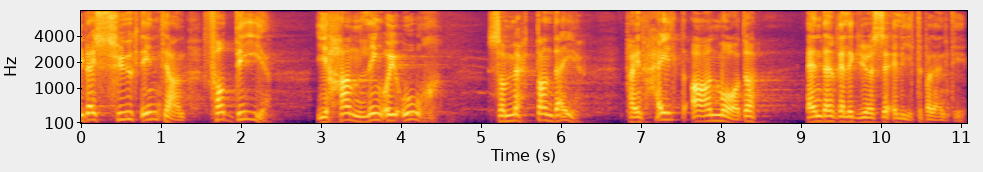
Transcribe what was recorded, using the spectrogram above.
De ble sugd inn til han fordi i handling og i ord så møtte han dem på en helt annen måte enn den religiøse elite på den tid.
